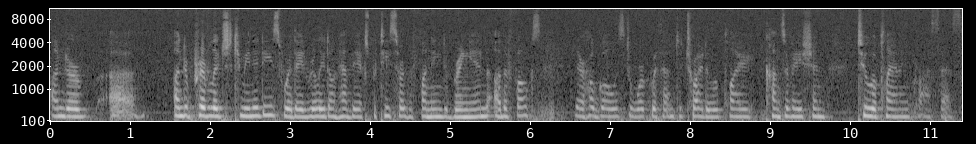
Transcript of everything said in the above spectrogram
under uh, underprivileged communities where they really don't have the expertise or the funding to bring in other folks. Their whole goal is to work with them to try to apply conservation to a planning process.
